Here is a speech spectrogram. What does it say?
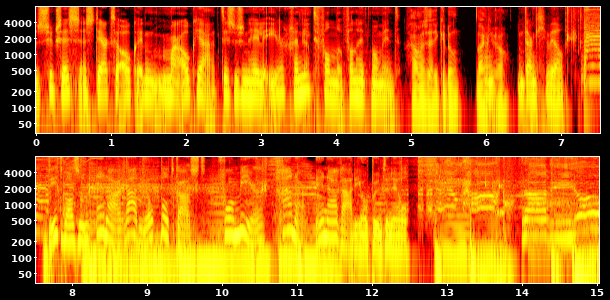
succes en sterkte ook. En, maar ook, ja, het is dus een hele eer. Geniet ja. van, van het moment. Gaan we zeker doen. Dank je wel. Dank je wel. Dit was een NH Radio podcast. Voor meer, ga naar nhradio.nl NH Radio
